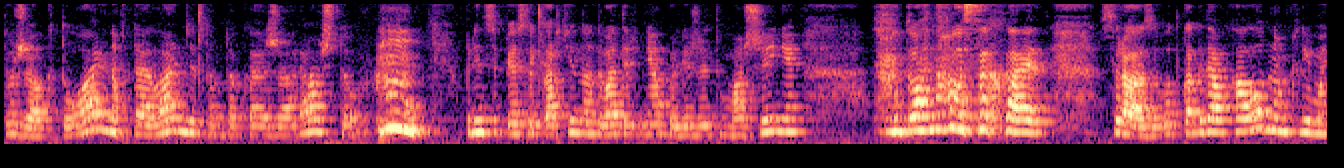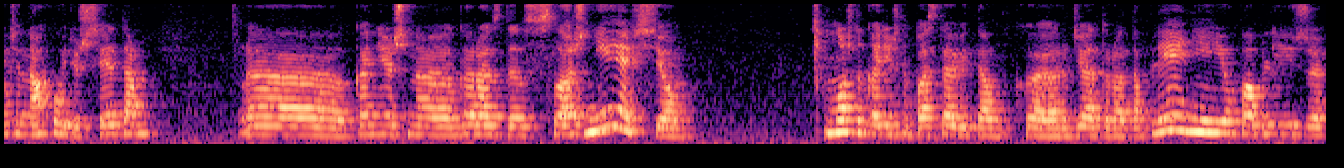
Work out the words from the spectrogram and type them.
тоже актуально. В Таиланде там такая жара, что, в принципе, если картина 2-3 дня полежит в машине, то она высыхает сразу. Вот когда в холодном климате находишься, это, э, конечно, гораздо сложнее все. Можно, конечно, поставить там к радиатору отопления ее поближе,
